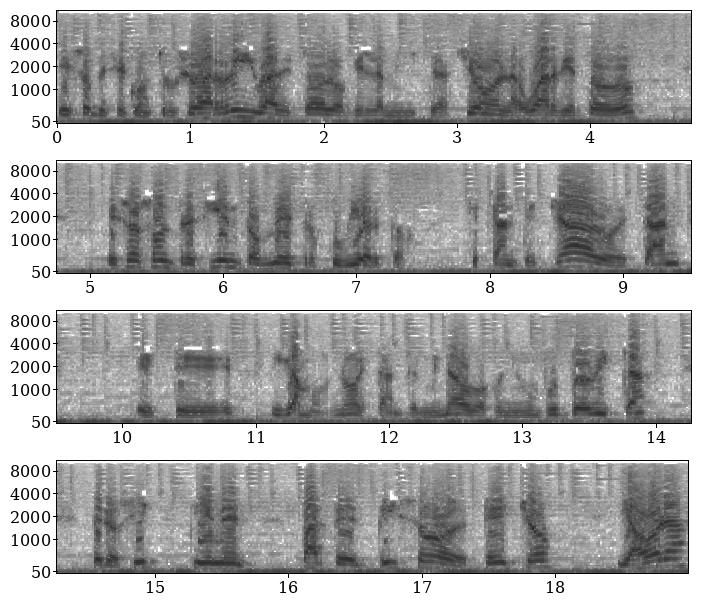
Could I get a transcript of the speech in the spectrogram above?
Eso que se construyó arriba de todo lo que es la administración, la guardia, todo, esos son 300 metros cubiertos que están techados, están, este, digamos, no están terminados bajo ningún punto de vista, pero sí tienen parte del piso, el techo, y ahora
